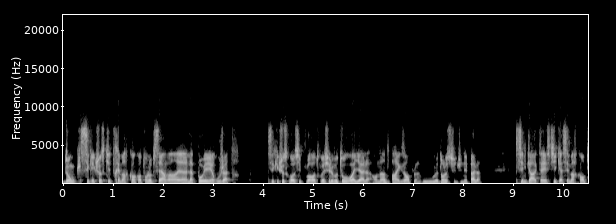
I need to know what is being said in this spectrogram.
Donc c'est quelque chose qui est très marquant quand on l'observe. Hein. La peau est rougeâtre. C'est quelque chose qu'on va aussi pouvoir retrouver chez le vautour royal en Inde, par exemple, ou dans le sud du Népal. C'est une caractéristique assez marquante.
